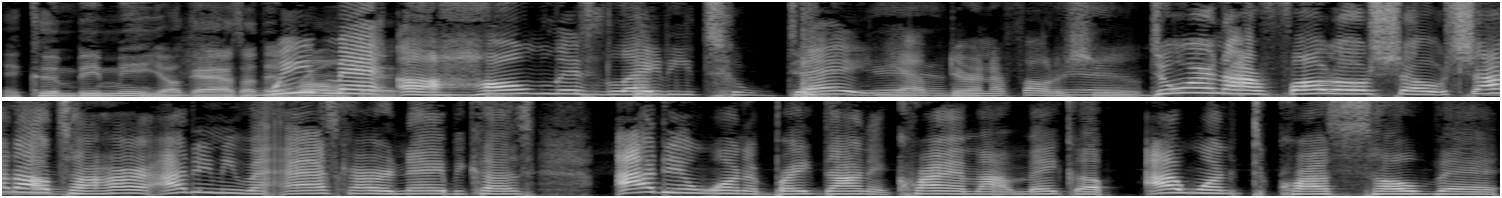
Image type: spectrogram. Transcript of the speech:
It couldn't be me. Y'all guys out there We wrong met a homeless lady today. Yeah. Yep. During our photo Yeah. shoot. during our photo show, shout out to her. I didn't even ask her her name because I didn't want to break down and cry in my makeup. I wanted to cry so bad.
